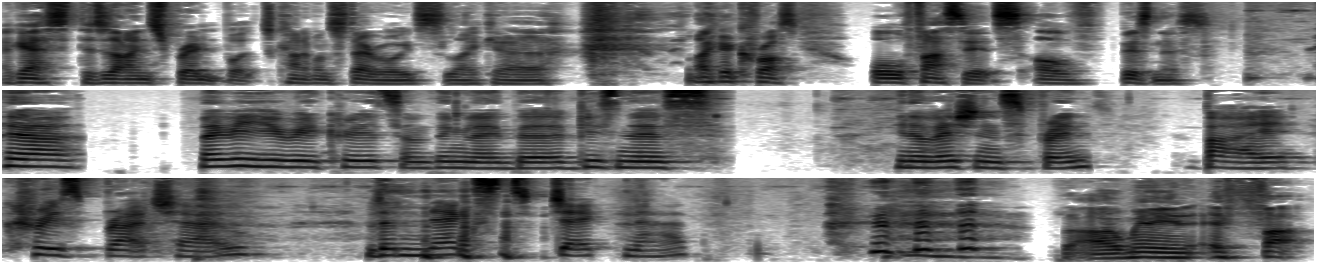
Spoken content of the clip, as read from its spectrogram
I guess, design sprint, but kind of on steroids, like a, like across all facets of business. Yeah. Maybe you will create something like the business innovation sprint by Chris Bradshaw, the next Jake Knapp. I mean, if that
